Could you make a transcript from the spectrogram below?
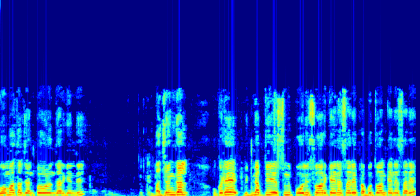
గోమాతలు చనిపోవడం జరిగింది. బజంగల్ ఒకటే విజ్ఞప్తి చేస్తుంది. పోలీసు వారికైనా సరే ప్రభుత్వానికైనా సరే.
